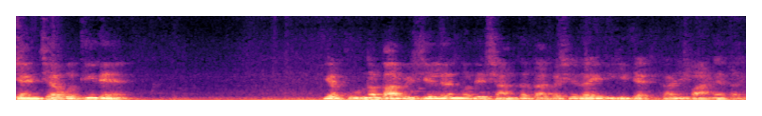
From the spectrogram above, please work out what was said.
त्यांच्या वतीने या पूर्ण बावीस जिल्ह्यांमध्ये शांतता कशी राहील ही त्या ठिकाणी पाहण्यात आली.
